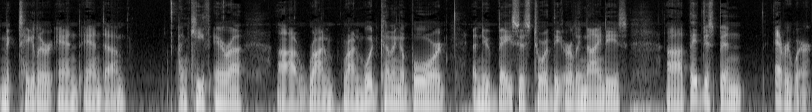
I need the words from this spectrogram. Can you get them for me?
Mick Taylor and and um, and Keith era, uh, Ron Ron Wood coming aboard, a new bassist toward the early '90s. Uh, they've just been everywhere,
